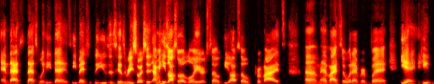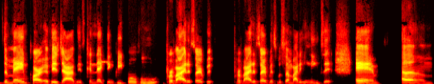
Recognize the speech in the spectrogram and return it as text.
and that's that's what he does. He basically uses his resources. I mean, he's also a lawyer, so he also provides um, advice or whatever. But yeah, he the main part of his job is connecting people who provide a service, provide a service with somebody who needs it, and um,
